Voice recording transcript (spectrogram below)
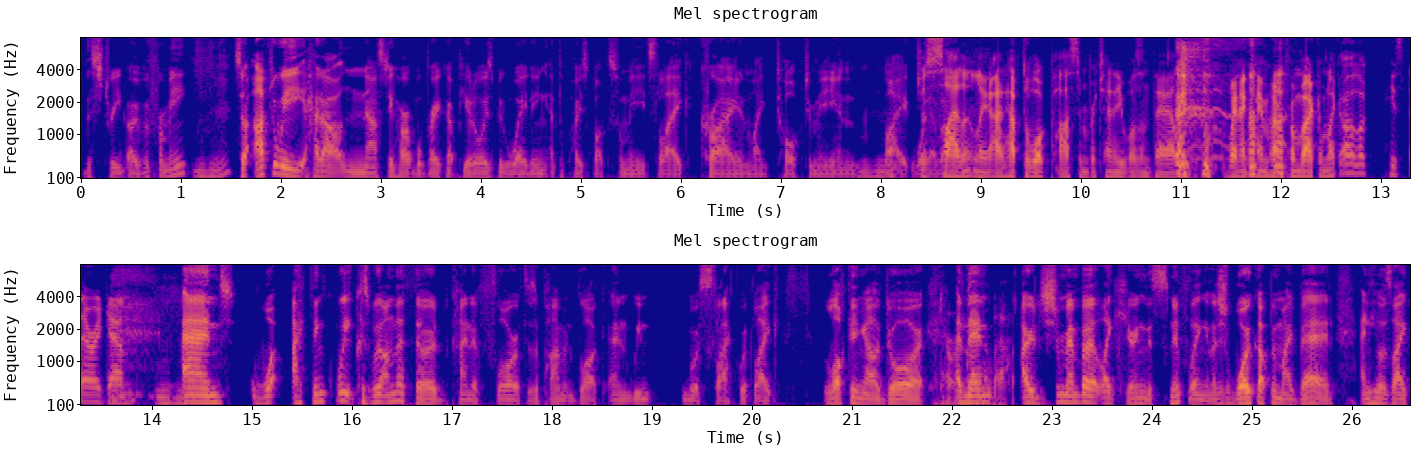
the street over from me. Mm-hmm. So after we had our nasty, horrible breakup, he would always be waiting at the post box for me to like cry and like talk to me and mm-hmm. fight, whatever. Just silently, I'd have to walk past and pretend he wasn't there. Like when I came home from work, I'm like, oh look, he's there again. Mm-hmm. And what I think we, because we're on the third kind of floor of this apartment block, and we were slack with like locking our door. And then that. I just remember like hearing the sniffling, and I just woke up in my bed, and he was like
